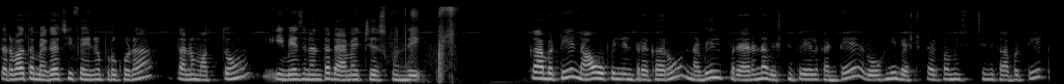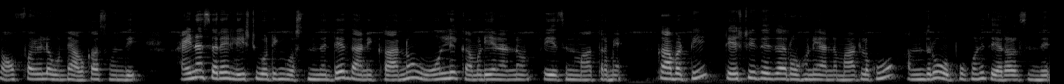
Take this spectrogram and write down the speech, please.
తర్వాత మెగా చీఫ్ అయినప్పుడు కూడా తను మొత్తం ఇమేజ్నంతా డ్యామేజ్ చేసుకుంది. కాబట్టి నా ఒపీనియన్ ప్రకారం నబీల్ ప్రేరణ విష్ణుప్రియల కంటే రోహిణి బెస్ట్ పెర్ఫార్మెన్స్ ఇచ్చింది కాబట్టి టాప్ ఫైవ్లో ఉండే అవకాశం ఉంది. అయినా సరే లీస్ట్ ఓటింగ్ వస్తుందంటే దానికి కారణం ఓన్లీ కమెడియన్ అన్న రీజన్ మాత్రమే. కాబట్టి టేస్టీ తేజ రోహిణి అన్న మాటలకు అందరూ ఒప్పుకొని తీరాల్సిందే.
